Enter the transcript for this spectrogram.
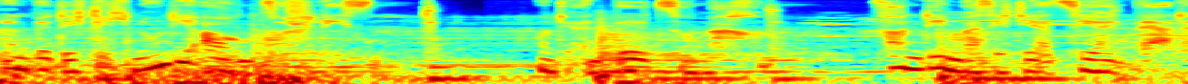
Dann bitte ich dich nun, die Augen zu schließen und dir ein Bild zu machen von dem, was ich dir erzählen werde.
